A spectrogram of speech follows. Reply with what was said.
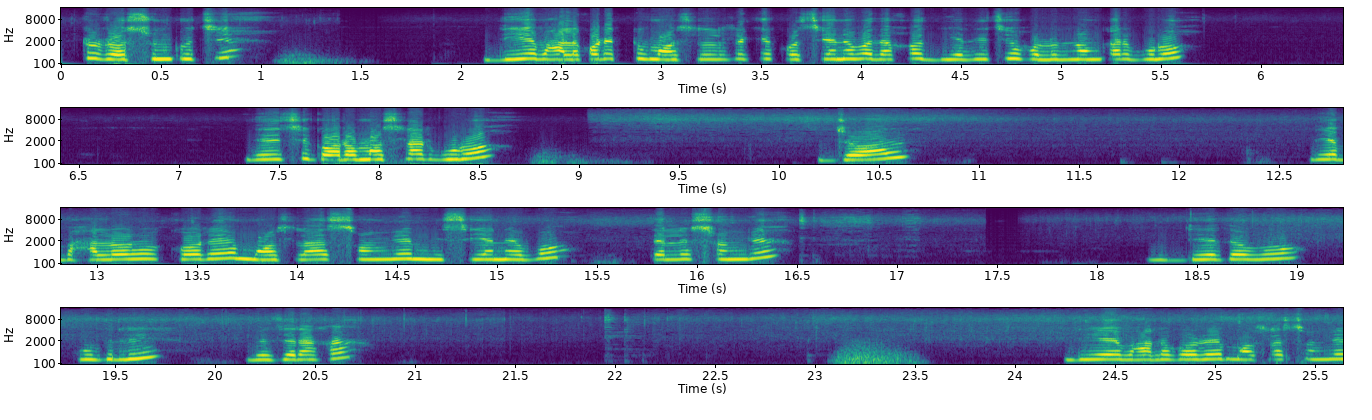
একটু রসুন কুচি, দিয়ে ভালো করে একটু মশলাটাকে কষিয়ে নেব। দেখো, দিয়ে দিচ্ছি হলুদ লঙ্কার গুঁড়ো, দিয়ে দিচ্ছি গরম মশলার গুঁড়ো, জল, দিয়ে ভালো করে মশলার সঙ্গে মিশিয়ে নেব তেলের সঙ্গে। দিয়ে দেবো কুঁদলি বেজে রাখা। দিয়ে ভালো করে মশলার সঙ্গে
